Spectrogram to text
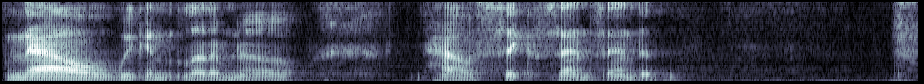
now we can let him know how Sixth Sense ended.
